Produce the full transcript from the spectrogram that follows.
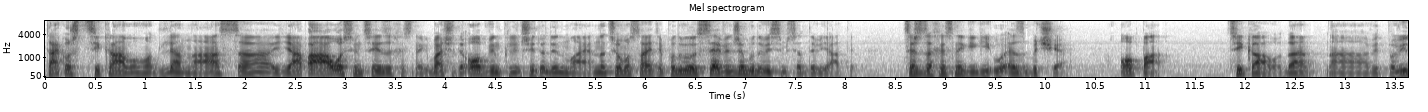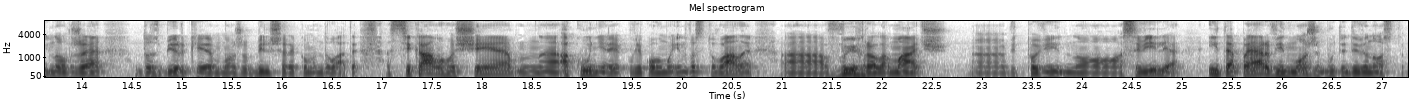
Також цікавого для нас. Я а ось він цей захисник. Бачите, оп, він кліншит один має. На цьому сайті подивилися, все, він вже буде 89-й. Це ж захисник, який у СБЧ. Опа. Цікаво, да? А, відповідно, вже до збірки можу більше рекомендувати. З цікавого ще Акунія, в якого ми інвестували, виграла матч а, відповідно Севілія, і тепер він може бути 90-м.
